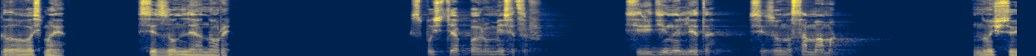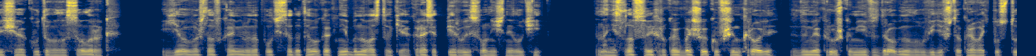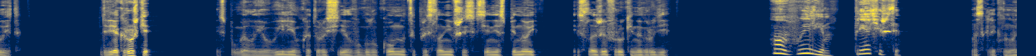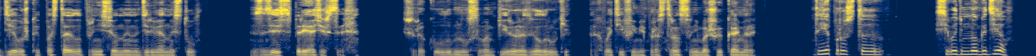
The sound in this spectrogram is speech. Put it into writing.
Глава восьмая. Сезон Леоноры. Спустя пару месяцев. Середина лета. Сезона Самама. Ночь все еще окутывала Солорок. Ева вошла в камеру на полчаса до того, как небо на востоке окрасят первые солнечные лучи. Она несла в своих руках большой кувшин крови с двумя кружками и вздрогнула, увидев, что кровать пустует. «Две кружки?» Испугал ее Уильям, который сидел в углу комнаты, прислонившись к стене спиной и сложив руки на груди. «О, Уильям, прячешься?» — воскликнула девушка и поставила принесенный на деревянный стул. «Здесь спрячешься». Широко улыбнулся вампир и развел руки, охватив ими пространство небольшой камеры. «Да я просто... Сегодня много дел.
